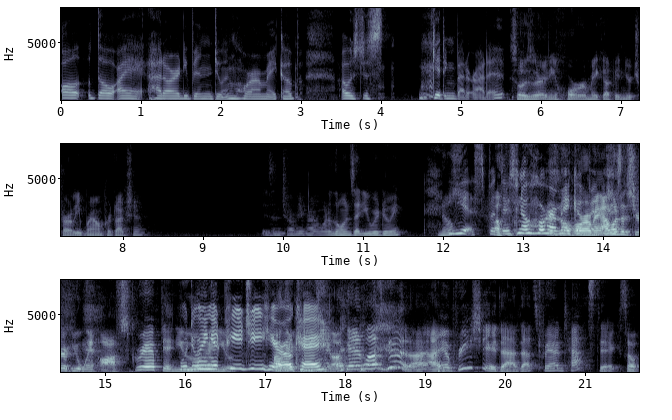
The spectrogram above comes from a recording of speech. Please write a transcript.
Although I had already been doing horror makeup, I was just getting better at it. so, is there any horror makeup in your Charlie Brown production? Isn't Charlie Brown one of the ones that you were doing? No. Yes, but Okay. there's no horror There's no makeup. horror in ma-. I wasn't sure if you went off script and you. We're doing it you- PG here, okay? PG. Okay, well that's good. I, I appreciate that. That's fantastic. So,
